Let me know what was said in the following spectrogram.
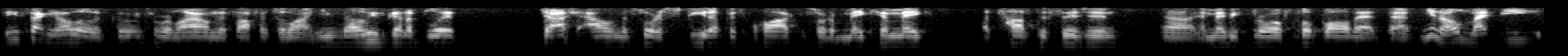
Steve Spagnuolo is going to rely on this offensive line. You know he's going to blitz Josh Allen to sort of speed up his clock to sort of make him make a tough decision uh, and maybe throw a football that that you know might be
